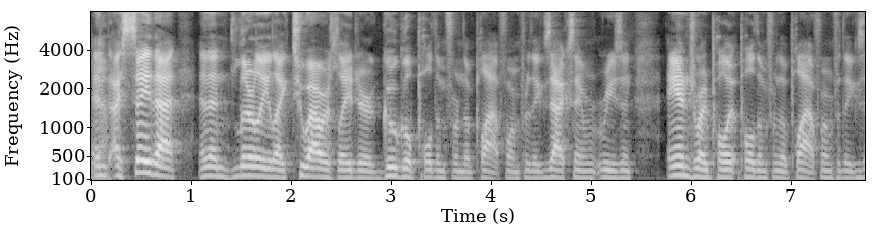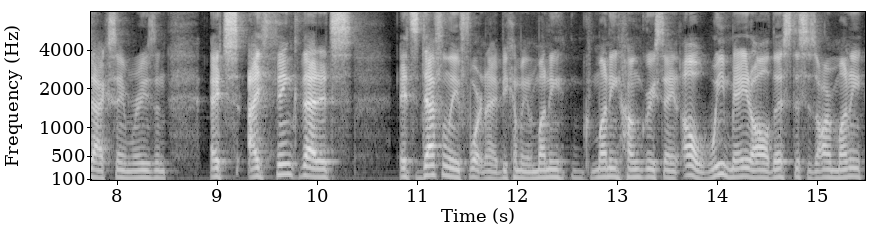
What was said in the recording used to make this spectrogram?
and Yeah. I say that, and then literally like two hours later, Google pulled them from the platform for the exact same reason. Android pulled pulled them from the platform for the exact same reason. It's I think that it's it's definitely Fortnite becoming money money hungry, saying, "Oh, we made all this. This is our money.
